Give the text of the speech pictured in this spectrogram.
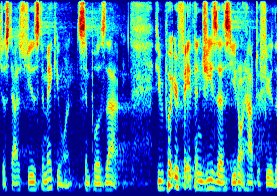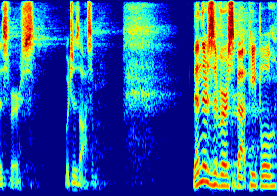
just ask Jesus to make you one. Simple as that. If you put your faith in Jesus, you don't have to fear this verse, which is awesome. Then there's a verse about people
